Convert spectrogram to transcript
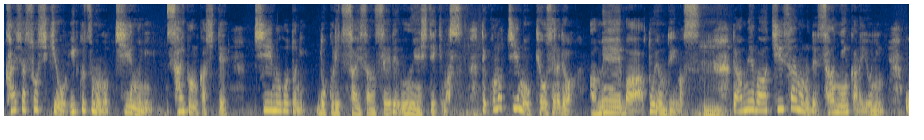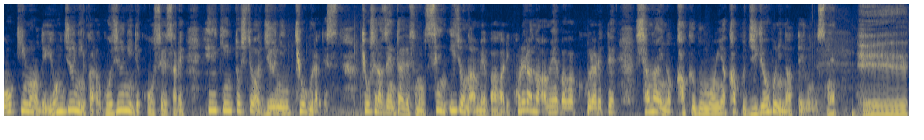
会社組織をいくつものチームに細分化して、チームごとに独立採算性で運営していきます。で、このチームを京セラではアメーバーと呼んでいます。うん、で、アメーバーは小さいもので3人から4人、大きいもので40人から50人で構成され、平均としては10人強ぐらいです。京セラ全体でその1000以上のアメーバーがあり、これらのアメーバーがくくられて、社内の各部門や各事業部になっているんですね。へえ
